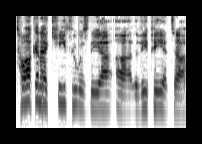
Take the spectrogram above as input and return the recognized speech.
talking to Keith, who was the uh, uh, the VP at uh,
